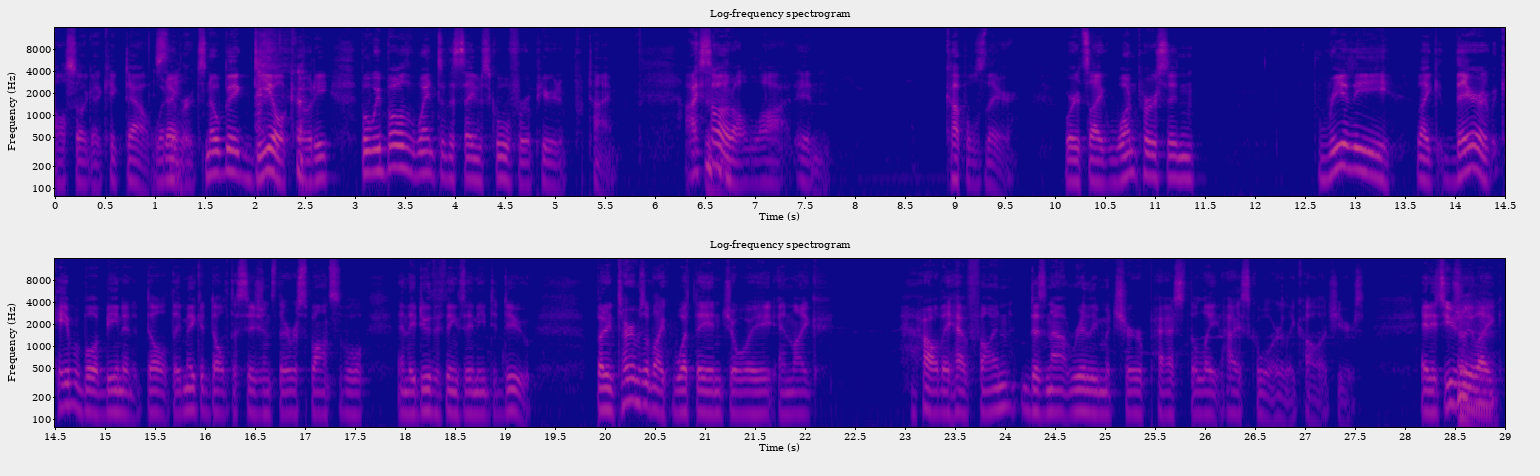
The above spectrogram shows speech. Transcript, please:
Also, I got kicked out. Whatever. It's no big deal, Cody. but we both went to the same school for a period of time. I saw Mm-hmm. it a lot in couples there, where it's like one person really like they're capable of being an adult. They make adult decisions. They're responsible and they do the things they need to do. But in terms of like what they enjoy and like how they have fun does not really mature past the late high school, early college years. And it's usually Mhm. like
